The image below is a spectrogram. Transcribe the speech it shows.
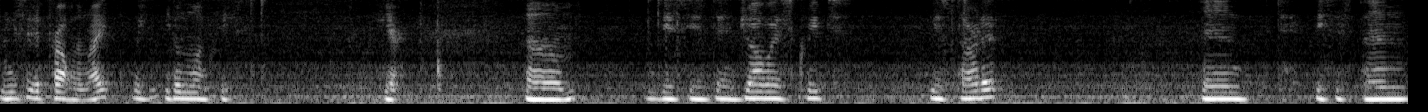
and this is a problem right? We, we don't want 6 here. Um, this is the JavaScript we started. And this is span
